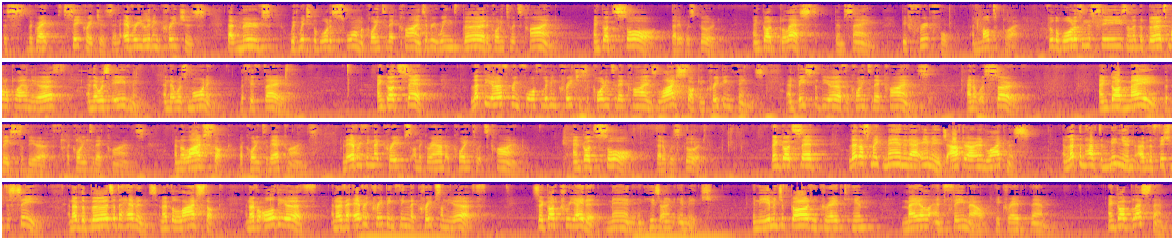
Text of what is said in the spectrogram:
the, the great sea creatures and every living creatures that moves with which the waters swarm according to their kinds, every winged bird according to its kind. And God saw that it was good. And God blessed them, saying, Be fruitful and multiply. Fill the waters and the seas, and let the birds multiply on the earth. And there was evening, and there was morning, the fifth day. And God said, Let the earth bring forth living creatures according to their kinds, livestock and creeping things and beasts of the earth according to their kinds. And it was so. And God made the beasts of the earth according to their kinds, and the livestock according to their kinds, and everything that creeps on the ground according to its kind. And God saw that it was good. Then God said, Let us make man in our image, after our own likeness, and let them have dominion over the fish of the sea, and over the birds of the heavens, and over the livestock, and over all the earth and over every creeping thing that creeps on the earth. So God created man in his own image. In the image of God, he created him, male and female, he created them. And God blessed them.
